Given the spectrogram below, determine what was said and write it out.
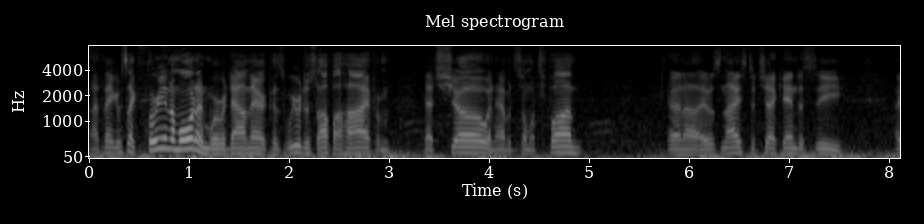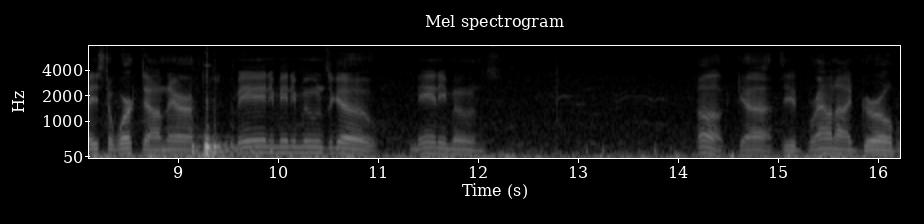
I think it was like three in the morning. Where We were down there because we were just off a high from that show and having so much fun. And uh, it was nice to check in to see. I used to work down there many, many moons ago. Many moons. Oh god, dude, Brown Eyed Girl, the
